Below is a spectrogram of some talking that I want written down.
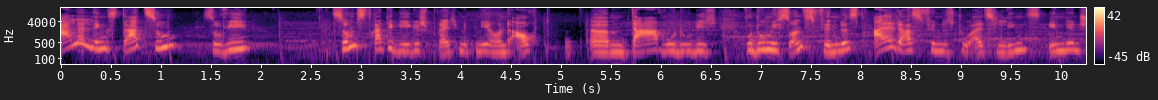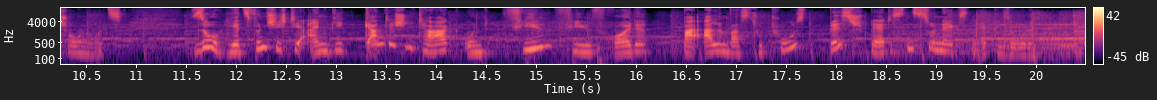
Alle Links dazu sowie zum Strategiegespräch mit mir und auch ähm, da, wo du dich, wo du mich sonst findest, all das findest du als Links in den Show Notes. So, jetzt wünsche ich dir einen gigantischen Tag und viel, viel Freude bei allem, was du tust. Bis spätestens zur nächsten Episode.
